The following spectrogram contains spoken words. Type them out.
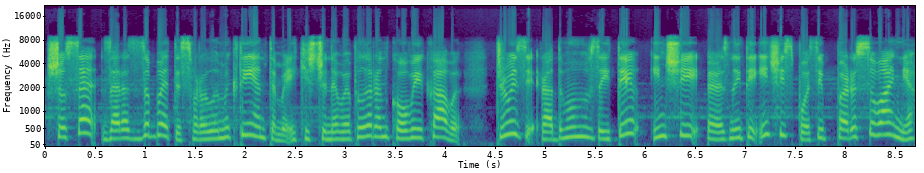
Шосе зараз забите сварливими клієнтами, які ще не випили ранкової кави. Друзі, радимо вам зайти інший, е, знайти інший спосіб пересування.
